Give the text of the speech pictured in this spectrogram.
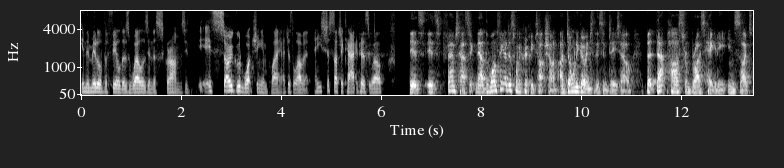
in the middle of the field as well as in the scrums. It, it's so good watching him play. I just love it. he's just such a character as well. It's it's fantastic. Now, the one thing I just want to quickly touch on, I don't want to go into this in detail, but that pass from Bryce Hegarty inside to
